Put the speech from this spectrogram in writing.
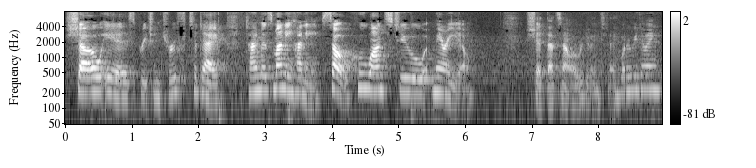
Show is preaching truth today. Time is money, honey. So, who wants to marry you? Shit, that's not what we're doing today. What are we doing?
